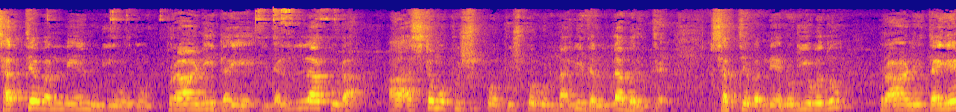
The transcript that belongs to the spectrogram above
ಸತ್ಯವನ್ನೇ ನುಡಿಯುವುದು, ಪ್ರಾಣಿ ದಯೆ ಇದೆಲ್ಲ ಕೂಡ ಆ ಅಷ್ಟಮ ಪುಷ್ಪ, ಪುಷ್ಪಗುಣ್ಣಾಗಿ ಇದೆಲ್ಲ ಬರುತ್ತೆ. ಸತ್ಯವನ್ನೇ ನುಡಿಯುವುದು, ಪ್ರಾಣಿ ದಯೆ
